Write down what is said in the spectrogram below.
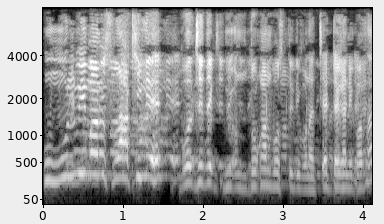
ও মুলবি মানুষ লাঠিলে বলছে যে, দোকান বসতে দিব না। চারটাখানি কথা।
